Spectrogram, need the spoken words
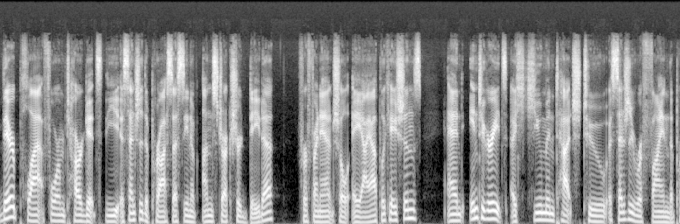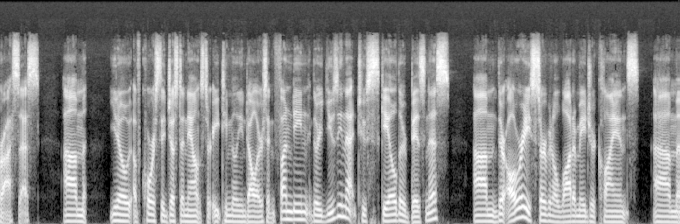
their platform targets the essentially the processing of unstructured data for financial ai applications and integrates a human touch to essentially refine the process. Um, you know of course they just announced their $18 million in funding. They're using that to scale their business. Um, they're already serving a lot of major clients. Um,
